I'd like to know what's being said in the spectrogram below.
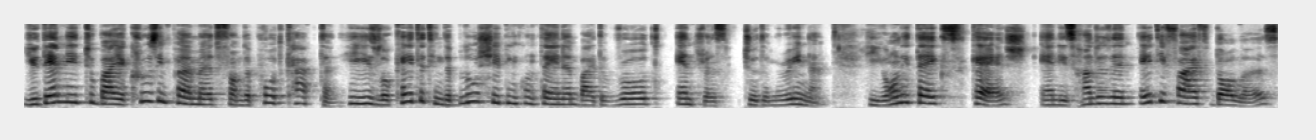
You then need to buy a cruising permit from the port captain. He is located in the blue shipping container by the road entrance to the marina. He only takes cash and is $185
